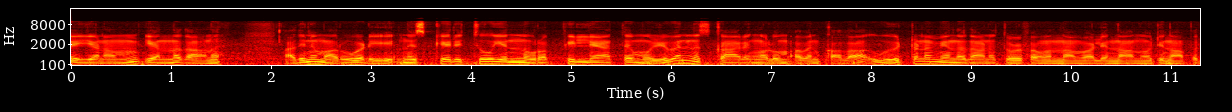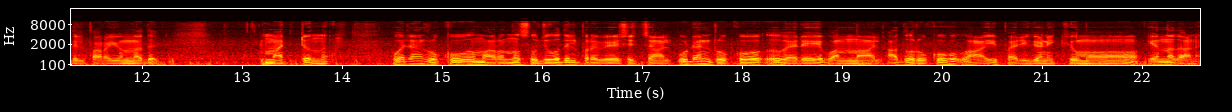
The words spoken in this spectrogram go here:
ചെയ്യണം എന്നതാണ്. അതിന് മറുപടി നിസ്കരിച്ചു എന്നുറപ്പില്ലാത്ത മുഴുവൻ നിസ്കാരങ്ങളും അവൻ കല വീട്ടണം എന്നതാണ് തൊഴിഫ ഒന്നാം വാള്യം നാനൂറ്റി നാൽപ്പതിൽ പറയുന്നത്. മറ്റൊന്ന് ഒരാൾ റുക്കു മറന്ന് സുജൂതിൽ പ്രവേശിച്ചാൽ ഉടൻ റുക്കു വരെ വന്നാൽ അത് റുക്കു ആയി പരിഗണിക്കുമോ? എന്നതാണ്.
